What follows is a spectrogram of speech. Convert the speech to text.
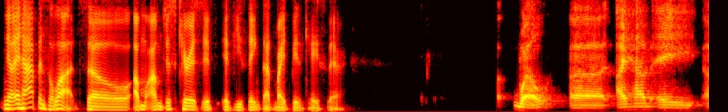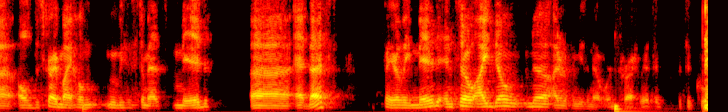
you know, it happens a lot. So I'm I'm just curious if if you think that might be the case there. Well, uh, I have a. will uh, describe my home movie system as mid uh, at best fairly mid, and so I don't know. I don't know if I'm using that word correctly. It's a it's a cool.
